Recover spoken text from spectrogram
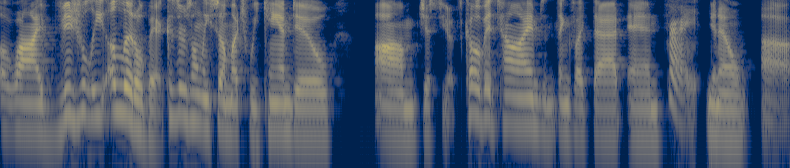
alive visually a little bit because there's only so much we can do. Um, just you know, it's COVID times and things like that, and Right. you know, uh,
